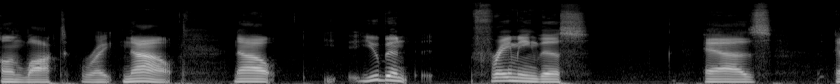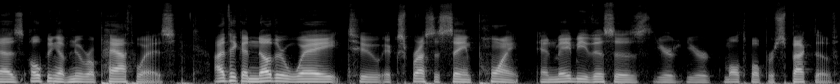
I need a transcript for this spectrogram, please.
unlocked right now. Now, you've been framing this as as opening up neural pathways. I think another way to express the same point, and maybe this is your your multiple perspective,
